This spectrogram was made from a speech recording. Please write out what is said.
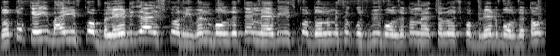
दोस्तों कई भाई इसको ब्लेड या इसको रिवन बोल देते हैं। मैं भी इसको दोनों में से कुछ भी बोल देता हूँ। मैं चलो इसको ब्लेड बोल देता हूँ।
